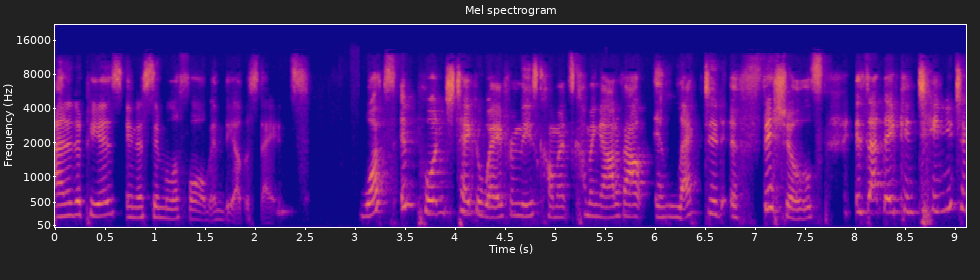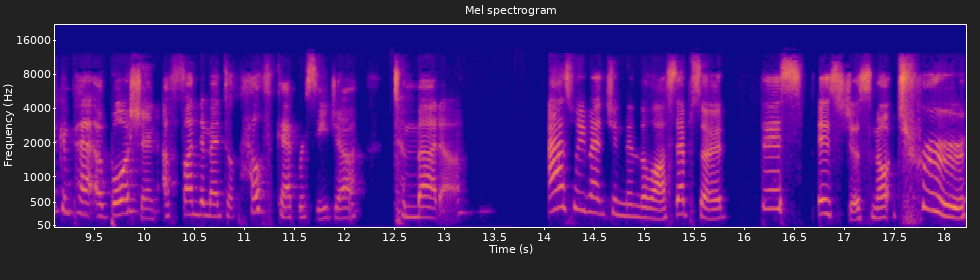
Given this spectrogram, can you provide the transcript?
and it appears in a similar form in the other states. What's important to take away from these comments coming out of our elected officials is that they continue to compare abortion, a fundamental healthcare procedure, to murder. As we mentioned in the last episode, this is just not true.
